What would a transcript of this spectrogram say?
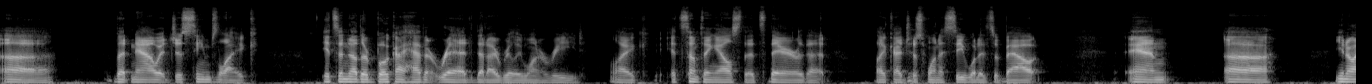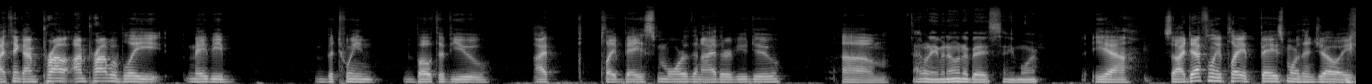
Uh, but now it just seems like it's another book I haven't read that I really want to read. Like it's something else that's there that like I just want to see what it's about. And uh you know, I think I'm pro I'm probably maybe between both of you I play bass more than either of you do. Um I don't even own a bass anymore. yeah. So I definitely play bass more than Joey.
